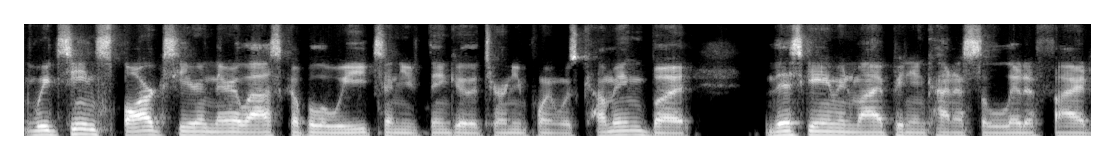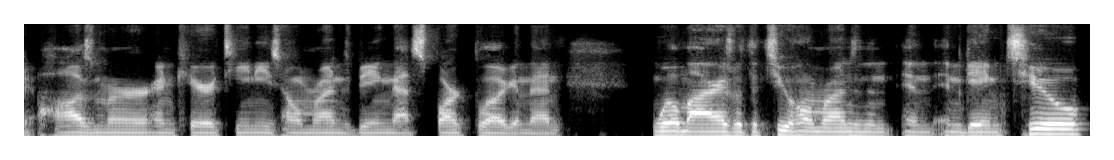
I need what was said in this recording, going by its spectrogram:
we'd seen sparks here and there last couple of weeks, and you'd think the turning point was coming, but this game, in my opinion, kind of solidified Hosmer and Caratini's home runs being that spark plug, and then Wil Myers with the two home runs in, in, in game two.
